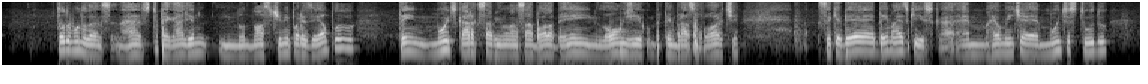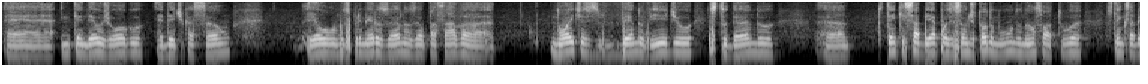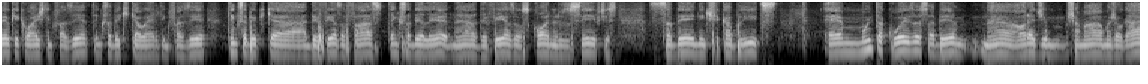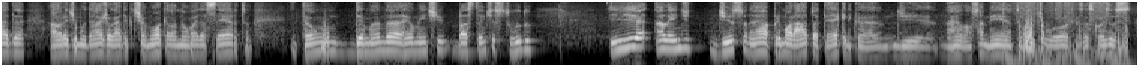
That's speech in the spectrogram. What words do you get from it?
todo mundo lança, né? Se tu pegar ali no nosso time, por exemplo, tem muitos caras que sabem lançar a bola bem, longe, tem um braço forte. CQB é bem mais do que isso, cara. É, realmente é muito estudo, é entender o jogo, é dedicação. Eu, nos primeiros anos, eu passava noites vendo vídeo, estudando. Uh, tu tem que saber a posição de todo mundo, não só a tua. Tu tem que saber o que, que o Wide tem que fazer, tem que saber o que, que a OL tem que fazer, tem que saber o que, que a defesa faz, tem que saber ler né, a defesa, os corners, os safeties, saber identificar blitz, é muita coisa saber né, a hora de chamar uma jogada, a hora de mudar a jogada que tu chamou, que ela não vai dar certo. Então demanda realmente bastante estudo. E além de, disso, né, aprimorar a tua técnica de né, lançamento, footwork, essas coisas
